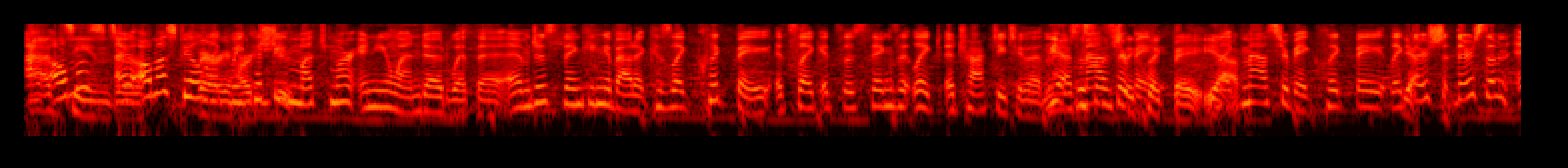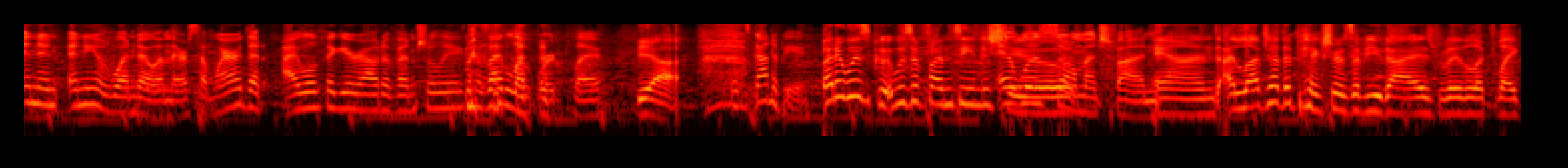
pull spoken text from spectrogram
I almost, I almost feel like we could be much more innuendoed with it. I'm just thinking about it because, like, clickbait, it's like it's those things that like attract you to it. And Yeah, it's essentially masturbate, clickbait, yeah. like masturbate, clickbait. Like Yeah. there's there's some in, in, innuendo in there somewhere that I will figure out eventually because I love wordplay. yeah. It's got to be. But it was good. It was a fun scene to shoot. It was so much fun. And I loved how the pictures of you guys really looked like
